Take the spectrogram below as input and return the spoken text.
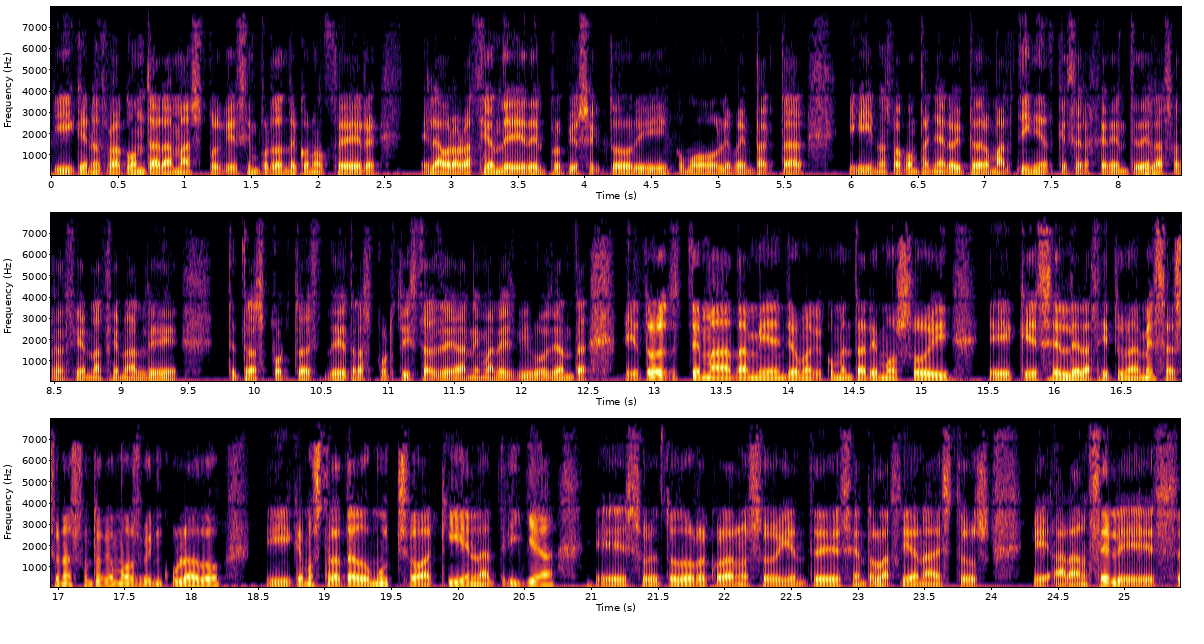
y que nos va a contar a más, porque es importante conocer la valoración del propio sector y cómo le va a impactar y nos va a acompañar hoy Pedro Martínez, que es el gerente de la Asociación Nacional de, de, de Transportistas de Animales Vivos de ANTA. Y otro tema también, yo que comentaremos hoy, eh, que es el de la aceituna de mesa. Es un asunto que hemos vinculado y que hemos tratado mucho aquí en la trilla, eh, sobre todo recordar a nuestros oyentes en relación a estos eh, aranceles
